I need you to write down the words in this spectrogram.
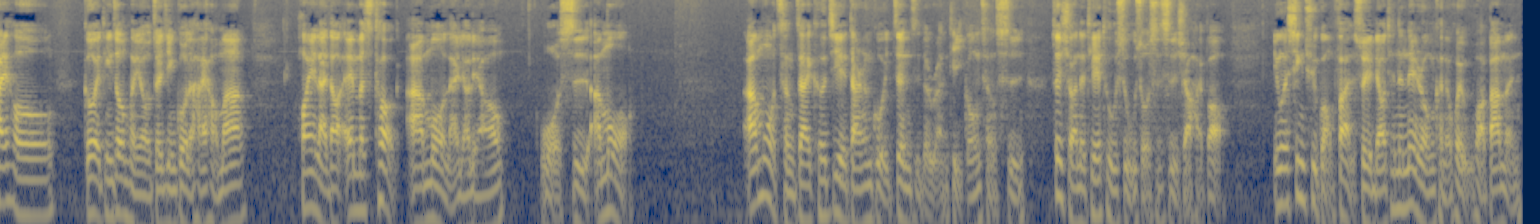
嗨吼，各位听众朋友，最近过得还好吗？欢迎来到 Amos Talk，阿莫来聊聊。我是阿莫。阿莫曾在科技业担任过一阵子的软体工程师，最喜欢的贴图是无所事事小海报。因为兴趣广泛，所以聊天的内容可能会五花八门。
